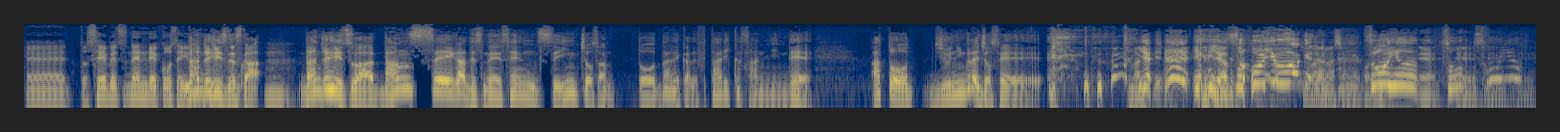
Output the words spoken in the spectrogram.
えっと、性別年齢構成男女比率ですか、ん男女比率は男性がですね、先生、院長さんと誰かで2人か3人で、あと10人ぐらい女性。いやいやいや、そういうわけじゃない。そういう、ええそう、ええそういう、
